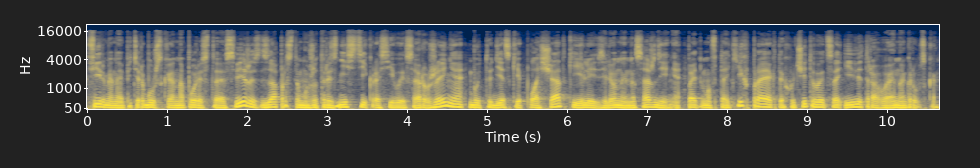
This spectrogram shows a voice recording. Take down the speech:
Фирменная петербургская напористая свежесть запросто может разнести красивые сооружения, будь то детские площадки или зеленые насаждения. Поэтому в таких проектах учитывается и ветровая нагрузка.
